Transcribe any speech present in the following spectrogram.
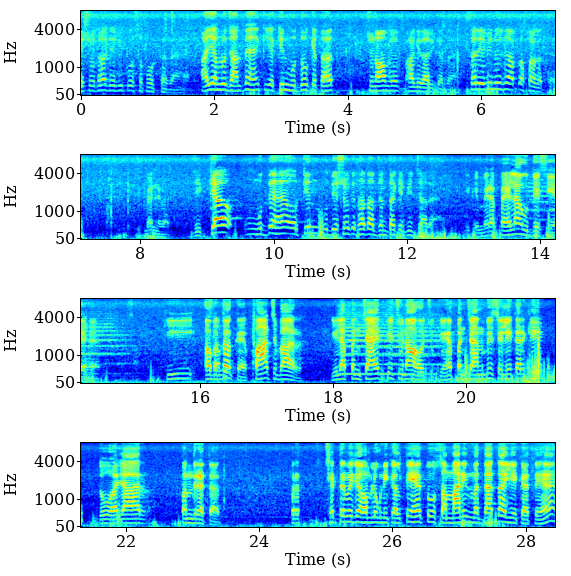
यशोधरा देवी को सपोर्ट कर रहे हैं आइए हम लोग जानते हैं कि ये किन मुद्दों के तहत चुनाव में भागीदारी कर रहे हैं। सर एबी न्यूज़ में आपका स्वागत है। धन्यवाद। जी क्या मुद्दे हैं और किन उद्देश्यों के तहत आप जनता के बीच जा रहे हैं? देखिए मेरा पहला उद्देश्य यह है कि अब तक पाँच बार जिला पंचायत के चुनाव हो चुके हैं पंचानवे से लेकर के 2015 तक। क्षेत्र में जब हम लोग निकलते हैं तो सम्मानित मतदाता ये कहते हैं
